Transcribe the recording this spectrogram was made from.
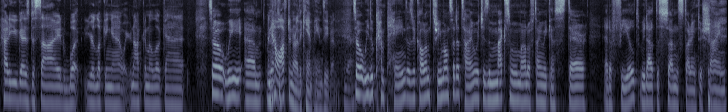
How do you guys decide what you're looking at, what you're not going to look at, So we um, and have how to- often are the campaigns even? Yeah. So we do campaigns, as we call them, three months at a time, which is the maximum amount of time we can stare at a field without the sun starting to shine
